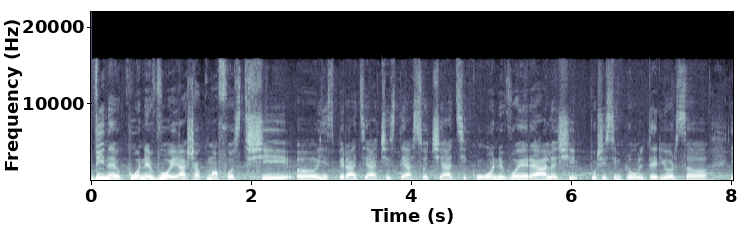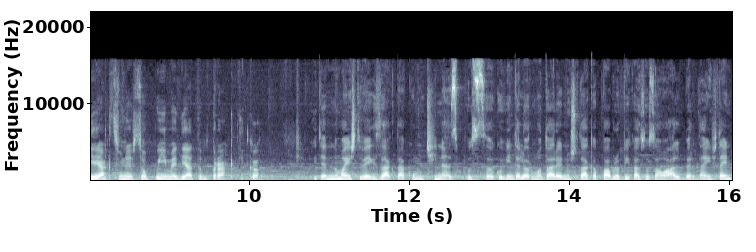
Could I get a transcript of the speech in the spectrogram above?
vine cu o nevoie, așa cum a fost și uh, inspirația acestei asociații cu o nevoie reală și pur și simplu ulterior să iei acțiune și să o pui imediat în practică. Uite, nu mai știu exact acum cine a spus uh, cuvintele următoare, nu știu dacă Pablo Picasso sau Albert Einstein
